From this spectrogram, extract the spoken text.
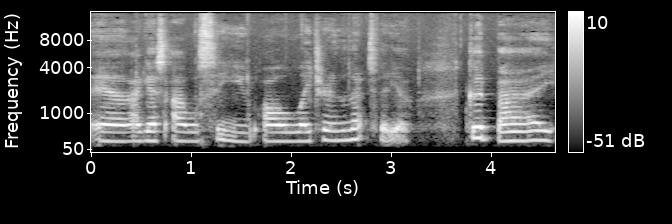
and I guess I will see you all later in the next video. Goodbye.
